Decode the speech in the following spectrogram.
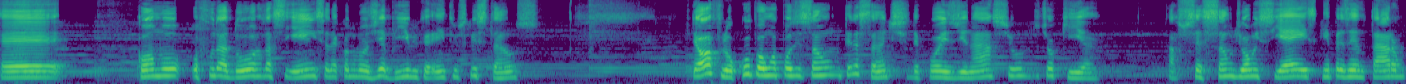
é, como o fundador da ciência da cronologia bíblica entre os cristãos. Teófilo ocupa uma posição interessante depois de Inácio de Antioquia a sucessão de homens fiéis que representaram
